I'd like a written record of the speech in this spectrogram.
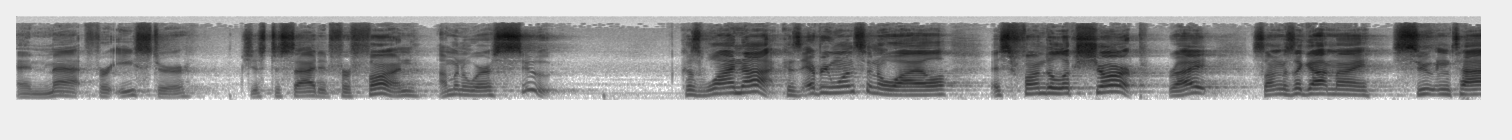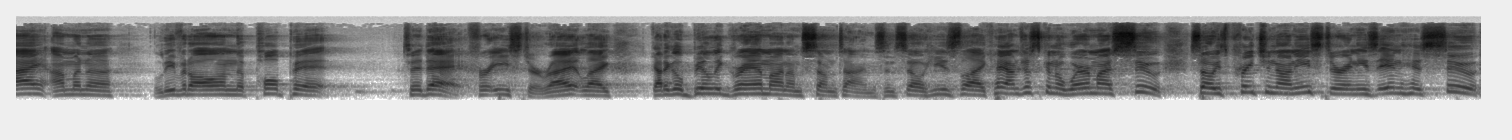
And Matt, for Easter, just decided for fun, I'm gonna wear a suit. Because why not? Because every once in a while, it's fun to look sharp, right? As long as I got my suit and tie, I'm gonna leave it all on the pulpit today for Easter, right? Like, got to go Billy Graham on him sometimes. And so he's like, hey, I'm just going to wear my suit. So he's preaching on Easter and he's in his suit.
